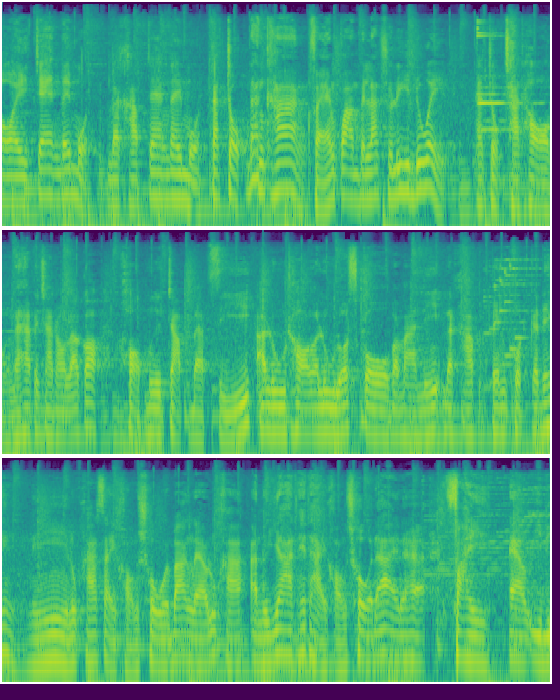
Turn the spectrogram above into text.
ลอยแจ้งได้หมดนะครับแจ้งได้หมด กระจกด้านข้าง แฝงความเป็นลักชัวรี่ด้วยกระจกชาทองนะฮะเป็นชาทองแล้วก็ขอบมือจับแบบสีอลูทองอลูโลสโกประมาณนี้นะครับเป็นกดกระเด้งนี่ลูกค้าใส่ของโชว์บ้างแล้วลูกค้าอนุญาตให้ถ่ายของโชว์ได้นะฮะไฟ LED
